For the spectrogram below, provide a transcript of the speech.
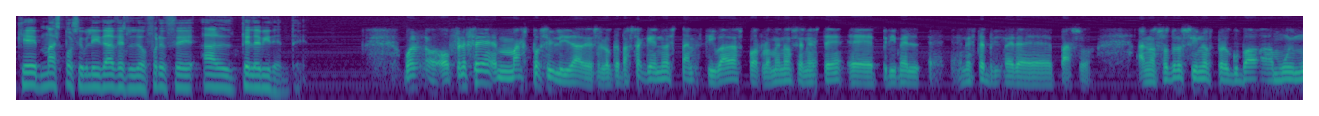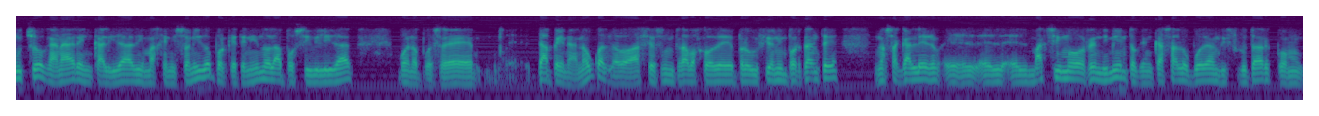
¿qué más posibilidades le ofrece al televidente? Bueno, ofrece más posibilidades, lo que pasa que no están activadas por lo menos en este eh, primer, en este primer eh, paso. A nosotros sí nos preocupaba muy mucho ganar en calidad de imagen y sonido porque teniendo la posibilidad, bueno, pues eh, da pena, ¿no? Cuando haces un trabajo de producción importante, no sacarle el, máximo rendimiento que en casa lo puedan disfrutar con,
